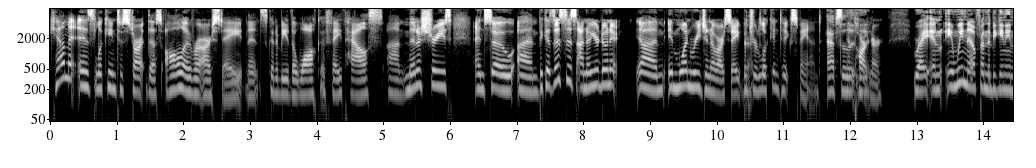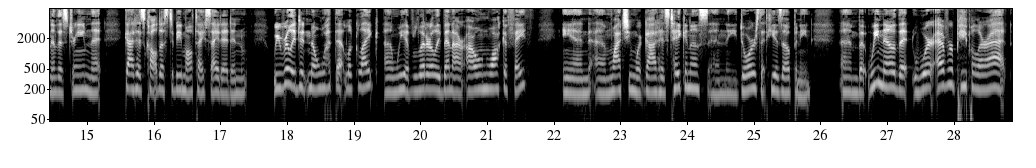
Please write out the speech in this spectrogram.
Kim is looking to start this all over our state. It's going to be the Walk of Faith House um, Ministries. And so, um, because this is, I know you're doing it um, in one region of our state, but you're looking to expand Absolutely. and partner. Right. And and we know from the beginning of this dream that God has called us to be multi sited and we really didn't know what that looked like. Um, we have literally been our, our own walk of faith and um, watching where God has taken us and the doors that He is opening. Um, but we know that wherever people are at,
